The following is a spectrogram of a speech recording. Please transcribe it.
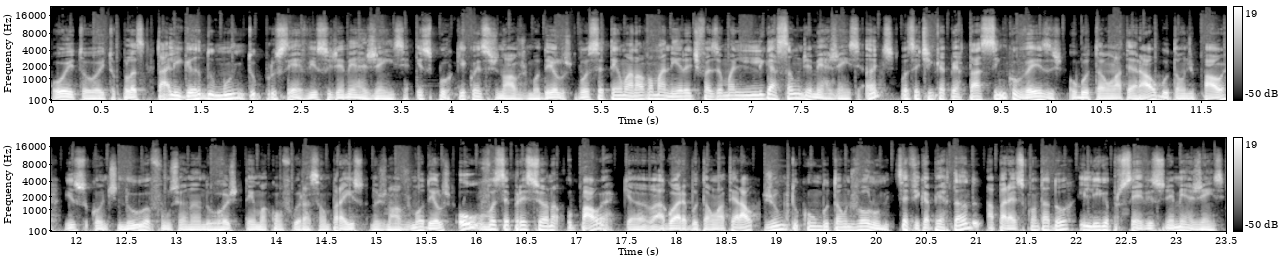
8 ou 8 Plus tá ligando muito pro serviço de emergência. Isso porque com esses novos modelos, você tem uma nova maneira de fazer uma ligação de emergência. Antes, você tinha que apertar cinco vezes o botão lateral, o botão de power. Isso continua funcionando hoje, tem uma configuração para isso nos novos modelos. Ou você pressiona o power, que agora é botão lateral, junto com o botão de volume. Você fica apertando, aparece o contador e liga para o serviço de emergência.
